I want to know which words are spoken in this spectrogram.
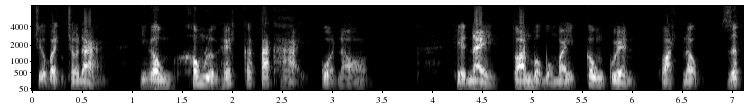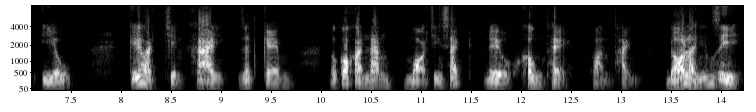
chữa bệnh cho Đảng nhưng ông không lường hết các tác hại của nó. Hiện nay toàn bộ bộ máy công quyền hoạt động rất yếu, kế hoạch triển khai rất kém và có khả năng mọi chính sách đều không thể hoàn thành. Đó là những gì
